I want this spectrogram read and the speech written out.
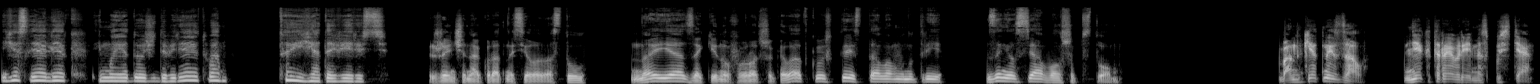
«Если Олег и моя дочь доверяют вам, то и я доверюсь». Женщина аккуратно села на стул, но я, закинув в рот шоколадку с кристаллом внутри, занялся волшебством. Банкетный зал. Некоторое время спустя.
